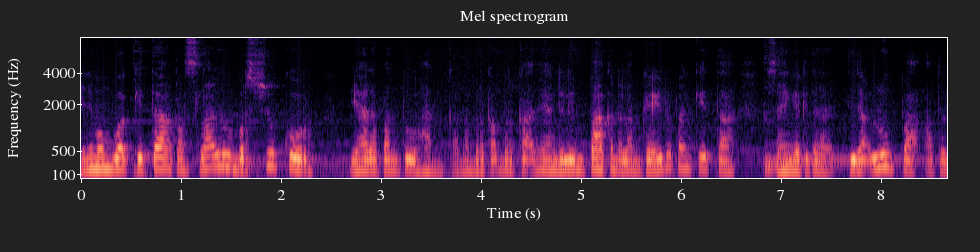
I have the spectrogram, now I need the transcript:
Ini membuat kita akan selalu bersyukur di hadapan Tuhan karena berkat-berkatnya yang dilimpahkan dalam kehidupan kita sehingga kita tidak lupa atau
